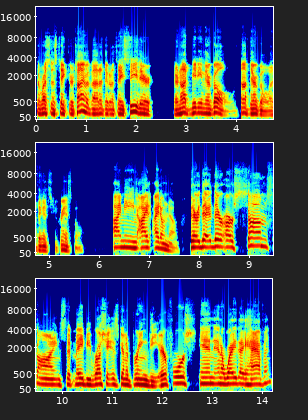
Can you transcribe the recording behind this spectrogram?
the Russians take their time about it, they're going to say, see, they're they're not meeting their goal. It's not their goal. I think it's Ukraine's goal. I mean, I I don't know. There there there are some signs that maybe Russia is going to bring the air force in in a way they haven't.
